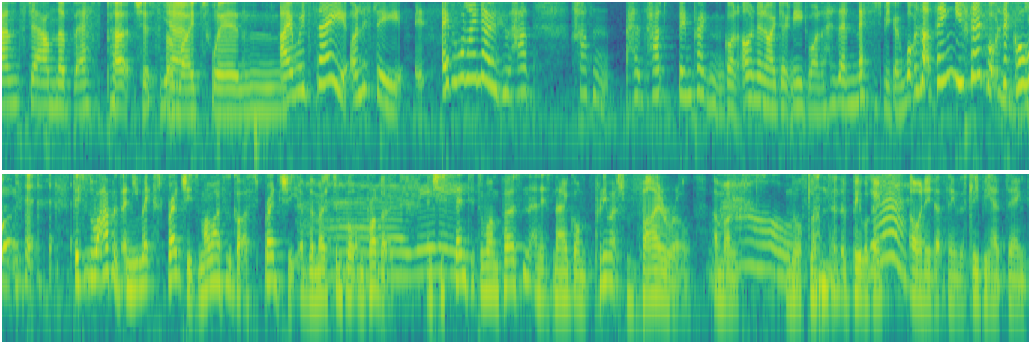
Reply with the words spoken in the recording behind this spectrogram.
Hands down the best purchase for Yeah. my twins. I would say honestly, everyone I know who has hasn't has had been pregnant and gone, oh no no I don't need one, has then messaged me going, what was that thing you said? What was it called? This is what happens, and you make spreadsheets. My wife has got a spreadsheet of the most important products, and she sent it to one person, and it's now gone pretty much viral amongst Wow. North London of people Yeah. going, "Oh, I need that thing, the sleepyhead thing,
